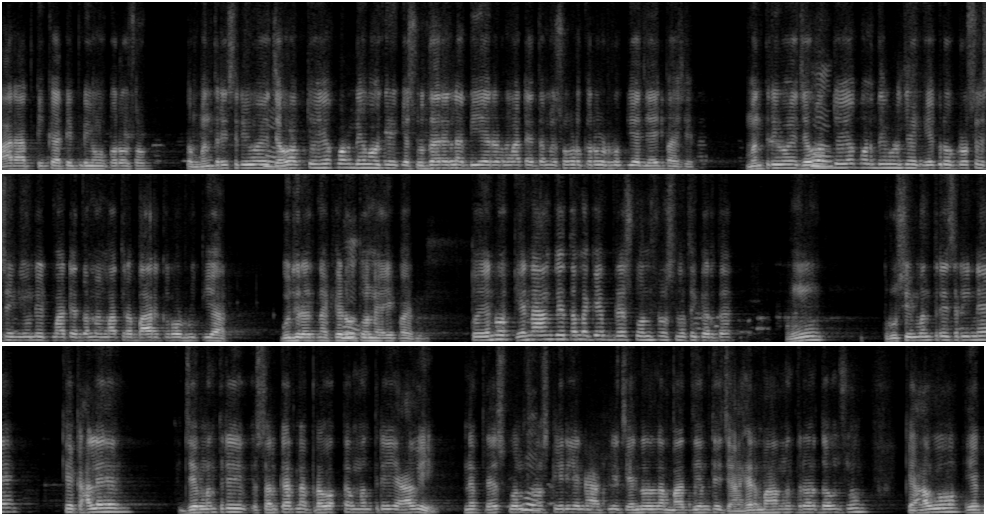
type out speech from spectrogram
બહાર આપ ટીકા ટિપ્પણીઓ કરો છો? તો મંત્રીશ્રીઓએ. જવાબ તો એ પણ દેવો જોઈએ કે સુધારેલા બિયારણ માટે તમે સોળ કરોડ રૂપિયા જ આપ્યા છે. મંત્રીઓએ જવાબ તો એ પણ દેવો જોઈએ કે એગ્રો પ્રોસેસિંગ યુનિટ માટે તમે માત્ર બાર કરોડ રૂપિયા ગુજરાતના ખેડૂતોને આપ્યા છે. તો એનો એના અંગે તમે કેમ પ્રેસ કોન્ફરન્સ નથી કરતા? હું કૃષિ મંત્રી શ્રીને કે કાલે જે મંત્રી સરકારના પ્રવક્તા મંત્રી આવી ને પ્રેસ કોન્ફરન્સ કરી અને આપની ચેનલના માધ્યમથી જાહેરમાં આમંત્રણ દઉં છું કે આવો એક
